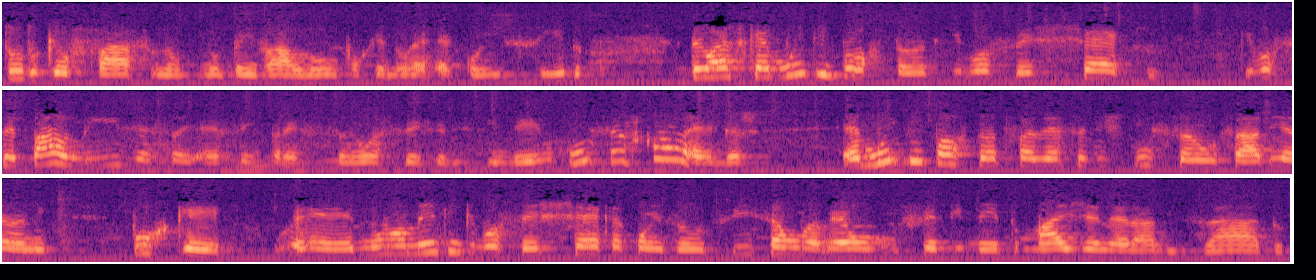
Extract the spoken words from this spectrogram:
tudo que eu faço não, não tem valor porque não é reconhecido. Então, eu acho que é muito importante que você cheque que você balize essa, essa impressão acerca de si mesmo com seus colegas. É muito importante fazer essa distinção, sabe, Anne? Porque é, no momento em que você checa com os outros, isso é, uma, é um sentimento mais generalizado,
